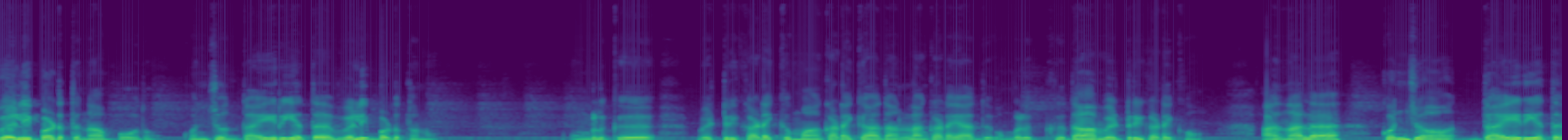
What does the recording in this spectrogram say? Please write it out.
வெளிப்படுத்தினா போதும். கொஞ்சம் தைரியத்தை வெளிப்படுத்தணும். உங்களுக்கு வெற்றி கிடைக்குமா கிடைக்காதான்லாம் கிடையாது. உங்களுக்கு தான் வெற்றி கிடைக்கும். அதனால் கொஞ்சம் தைரியத்தை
